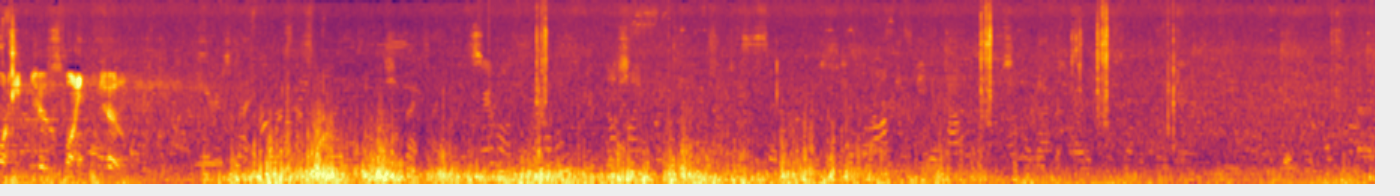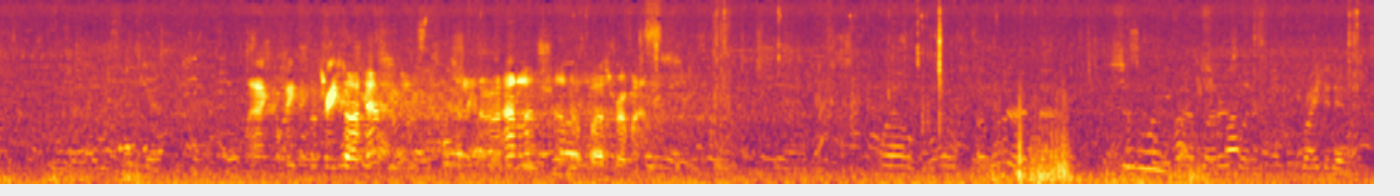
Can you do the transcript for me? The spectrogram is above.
42.2. And completing the three-star test, Selena O'Hanlon and her first romance. Well, the, she's the one wrote letters, let write it out.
